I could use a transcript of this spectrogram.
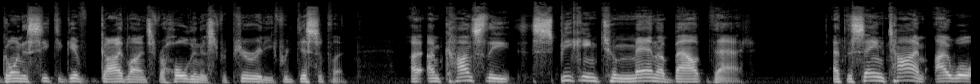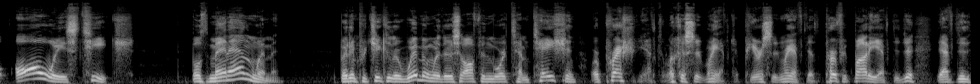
going to seek to give guidelines for holiness, for purity, for discipline. I, I'm constantly speaking to men about that. At the same time, I will always teach both men and women, but in particular women where there's often more temptation or pressure. You have to look a certain way, you have to certain way, you have to have the perfect body, you have to do, you have to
